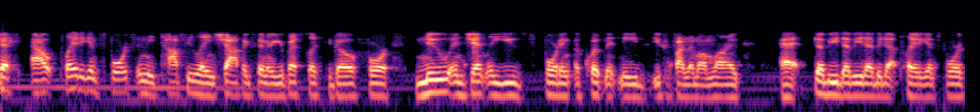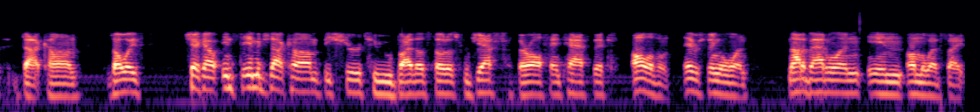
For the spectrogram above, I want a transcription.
check out Play It Again Sports in the Topsy Lane Shopping Center, your best place to go for new and gently used sporting equipment needs. You can find them online at www.playitagainsports.com. As always, check out instaimage.com. Be sure to buy those photos from Jeff. They're all fantastic. All of them, every single one. Not a bad one in on the website.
